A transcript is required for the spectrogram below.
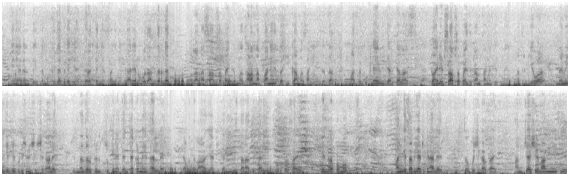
त्यांनी आल्यानंतर इथल्या मुख्याध्यापकाचे आहेत करत त्यांनी सांगितले कार्यानुभव अंतर्गत मुलांना साफसफाई करणं झाडांना पाणी देतं ही कामं सांगितली जातात. मात्र कुठल्याही विद्यार्थ्याला टॉयलेट साफसफाईचं काम सांगण्यात येत नाही. मात्र केवळ नवीन जे डेप्युटेशन शिक्षक आलेत ते नजर चुकीने त्यांच्याकडनं हे झालेलं आहे. त्याबद्दल आज या ठिकाणी विस्तार अधिकारी तोडकर साहेब केंद्र प्रमुख हांगे साहेब या ठिकाणी आले आहेत चौकशी करतायत. आमची अशी मागणी आहे की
